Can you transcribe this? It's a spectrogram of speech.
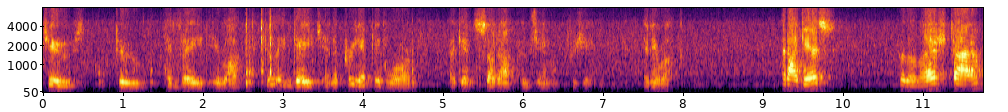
choose to invade Iraq, to engage in a preemptive war against Saddam Hussein regime in Iraq? And I guess for the last time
